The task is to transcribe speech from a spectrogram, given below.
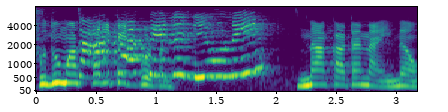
শুধু মাছ খাইলে পেট ভরবে। না। কাটা নাই নাও।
